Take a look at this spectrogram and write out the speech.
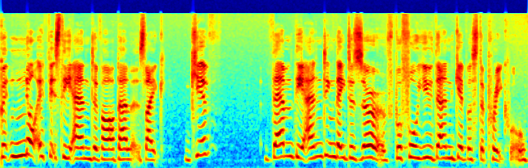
But not if it's the end of our Bellas. Like, give them the ending they deserve before you then give us the prequel.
